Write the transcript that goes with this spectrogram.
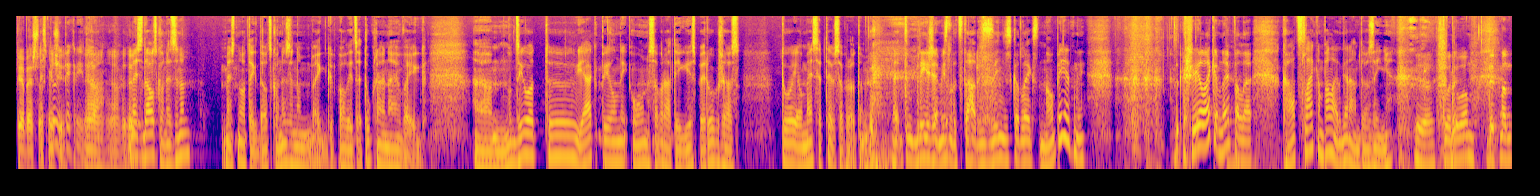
pievērsos viņam. Piekrītu. Jā, jā, bet... Mēs daudz ko nezinām. Mēs noteikti daudz ko nezinām. Vajag palīdzēt Ukraiņai, vajag um, nu, dzīvot uh, jēgpilni un saprātīgi iespēju robežās. To jau mēs ar tevi saprotam. Bet brīžiem izlaiž tādas ziņas, kad liekas, nopietni. Šie laikam nepalēja. Kāds laikam palaid garām to ziņu? Jā, ko domu? Bet, bet man,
